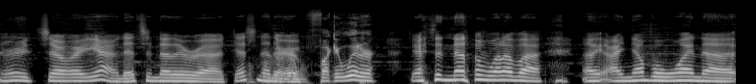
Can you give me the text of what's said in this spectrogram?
all right. So uh, yeah, that's another. Uh, that's another. Another fucking winner. That's another one of uh, our, our number one uh,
